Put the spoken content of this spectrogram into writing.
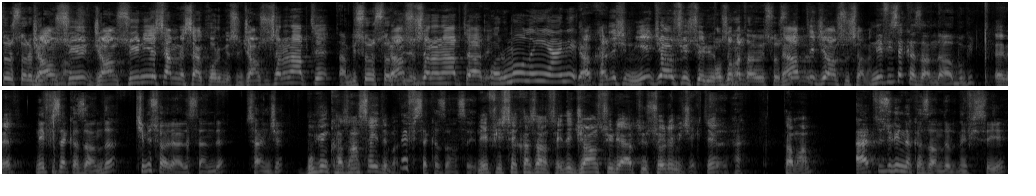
soru sorabilirim. Cansu'yu. Cansu'yu niye sen mesela korumuyorsun? Cansu sana ne yaptı? Tamam bir soru sorabilirim. Cansu sana ne yaptı abi? Koruma olayı yani Ya kardeşim niye Cansu'yu söylüyorsun? O zaman Murat abi soru ne yaptı sorabilirim. Cansu sana? Nefise kazandı abi bugün. Evet. Nefise kazandı. Kimi söylerdi sende sence? Bugün kazansaydı mı? Nefise kazansaydı. Nefise kazansaydı Cansu ile Ertuğ'u söylemeyecekti. Heh. Tamam. Ertesi gün de kazandırdı Nefise'yi.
